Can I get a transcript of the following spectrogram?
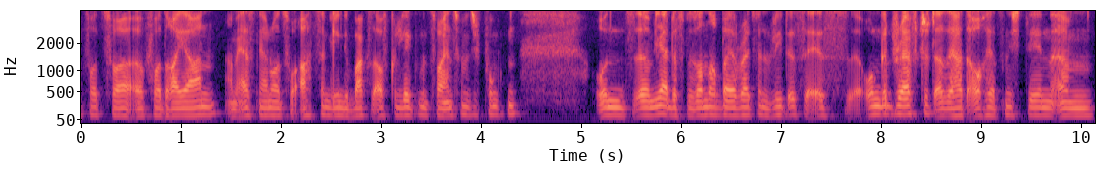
vor, zwei, äh, vor drei Jahren, am 1. Januar 2018, gegen die Bucks aufgelegt mit 52 Punkten. Und ähm, ja, das Besondere bei Red Van Vliet ist, er ist ungedraftet, also er hat auch jetzt nicht den, ähm,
